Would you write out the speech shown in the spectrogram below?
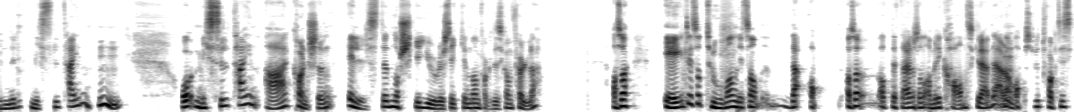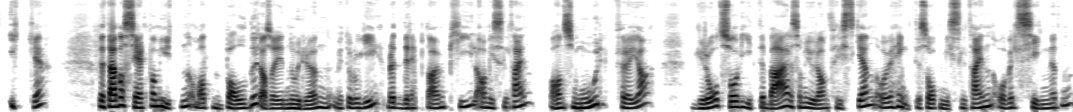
under mistelteinen. Mm. Og misteltein er kanskje den eldste norske juleskikken man faktisk kan følge. Altså, egentlig så tror man litt sånn det er, altså, At dette er en sånn amerikansk greie. Det er det mm. absolutt faktisk ikke. Dette er basert på myten om at Balder, altså i norrøn mytologi, ble drept av en pil av misteltein, og hans mor, Frøya, gråt så hvite bær som gjorde ham frisk igjen, og hun hengte så opp mistelteinen og velsignet den,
